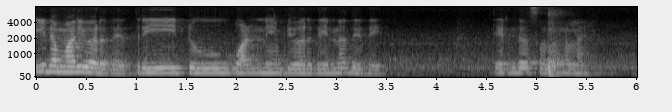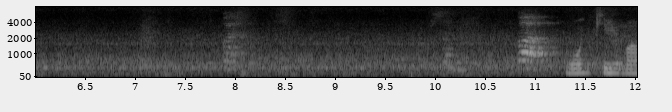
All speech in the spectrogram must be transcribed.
கிரீடம் மாதிரி வருது. த்ரீ டூ ஒன்னு இப்படி வருது. என்னது இது? தெரிஞ்சால் சொல்லுங்களேன். ஓகேவா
